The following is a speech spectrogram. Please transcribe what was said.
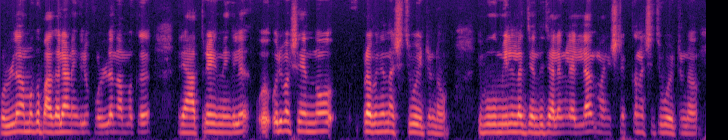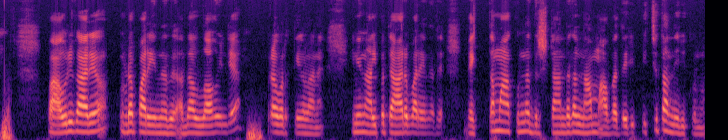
ഫുള്ള് നമുക്ക് പകലാണെങ്കിലും ഫുള്ള് നമുക്ക് രാത്രി ആയിരുന്നെങ്കിൽ ഒരു എന്നോ പ്രപഞ്ചം നശിച്ചു പോയിട്ടുണ്ടാവും. ഈ ഭൂമിയിലുള്ള ജന്തുജാലങ്ങളെല്ലാം മനുഷ്യരൊക്കെ നശിച്ചു പോയിട്ടുണ്ടാവും. അപ്പൊ ആ ഒരു കാര്യം ഇവിടെ പറയുന്നത് അത് അള്ളാഹുവിന്റെ പ്രവർത്തികളാണ്. ഇനി നാൽപ്പത്തി ആറ് പറയുന്നത് വ്യക്തമാക്കുന്ന ദൃഷ്ടാന്തങ്ങൾ നാം അവതരിപ്പിച്ചു തന്നിരിക്കുന്നു.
